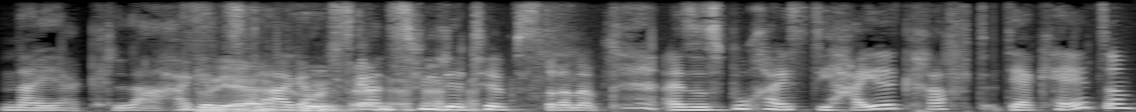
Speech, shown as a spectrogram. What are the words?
Naja, klar gibt's Sehr da gut. ganz, ganz viele Tipps drin. Also das Buch heißt Die Heilkraft der Kälte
